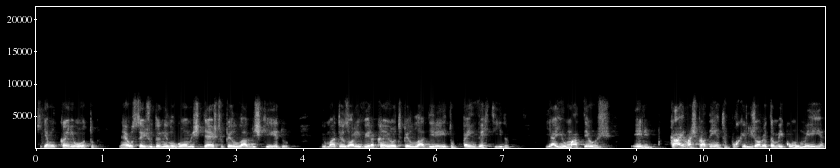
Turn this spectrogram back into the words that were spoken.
que é um canhoto, né? ou seja, o Danilo Gomes destro pelo lado esquerdo e o Matheus Oliveira canhoto pelo lado direito, pé invertido. E aí o Matheus, ele cai mais para dentro, porque ele joga também como meia,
